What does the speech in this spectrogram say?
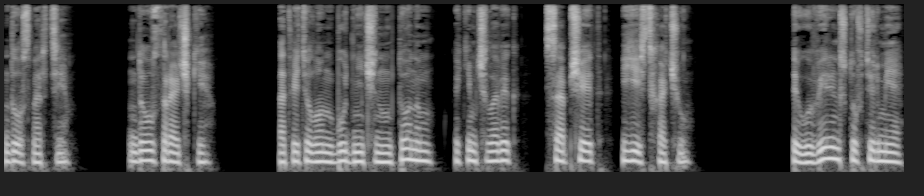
До смерти. «До усрачки», — ответил он будничным тоном, каким человек сообщает «есть хочу». «Ты уверен, что в тюрьме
